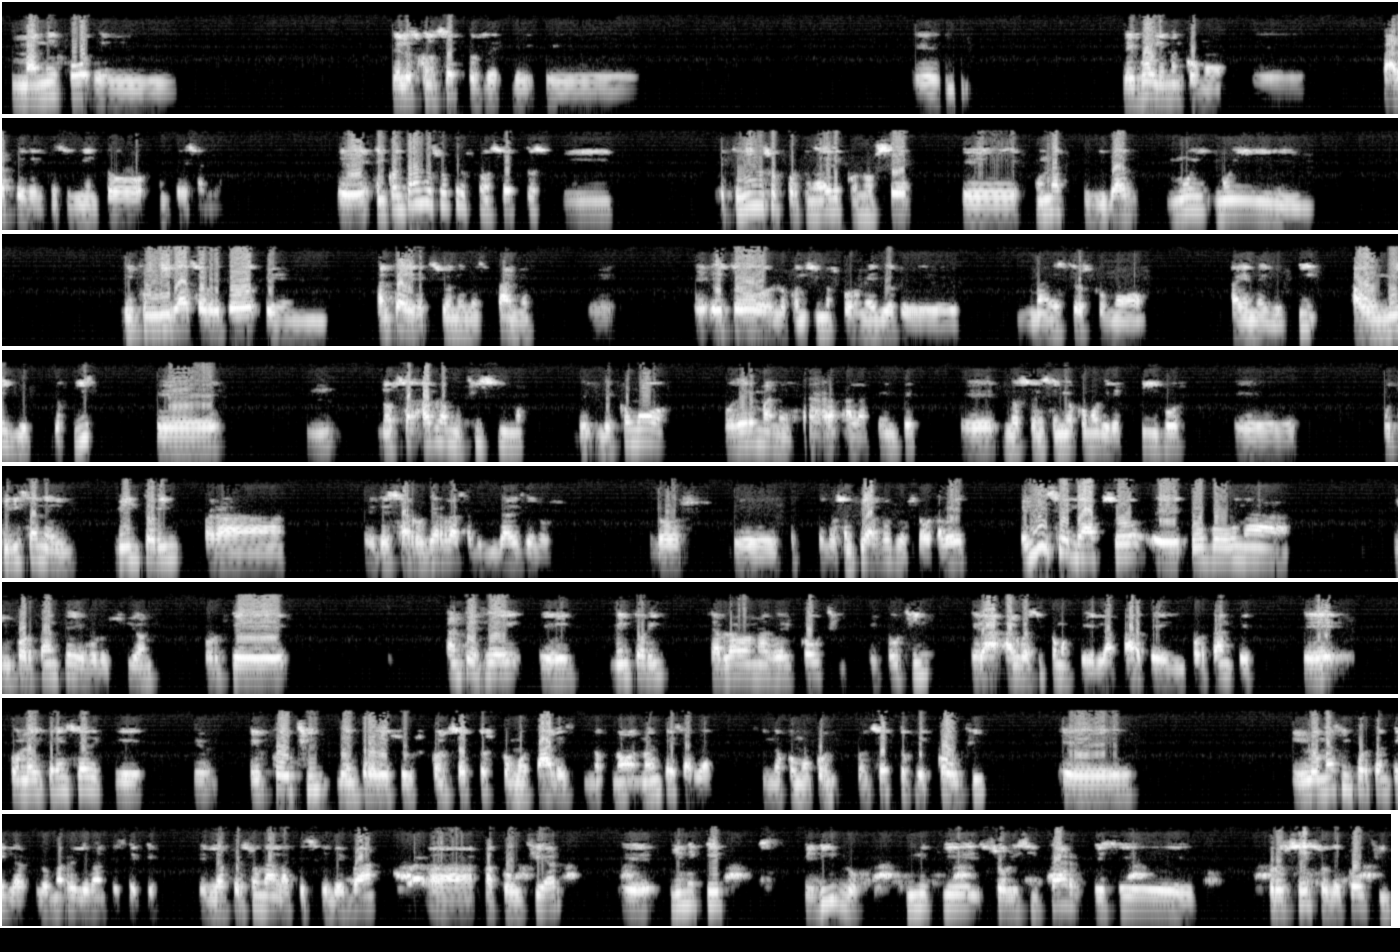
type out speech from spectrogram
manejo del, de los conceptos de, de, Goleman como eh, parte del crecimiento empresarial. Eh, encontramos otros conceptos y tuvimos oportunidad de conocer eh, una actividad muy, muy difundida, sobre todo en alta dirección en España. Eh, eh, esto lo conocimos por medio de maestros como Jaime Yuki, Aume que nos habla muchísimo de, cómo poder manejar a la gente. Eh, nos enseñó como directivos utilizan el mentoring para eh, desarrollar las habilidades de los, los, eh, los empleados, los trabajadores. En ese lapso eh, hubo una importante evolución porque antes de mentoring se hablaba más del coaching. El coaching era algo así como que la parte importante, con la diferencia de que el coaching dentro de sus conceptos como tales, no, no, no empresarial, sino como conceptos de coaching, eh, lo más importante y lo más relevante es que la persona a la que se le va a, a coachear eh, tiene que pedirlo, tiene que solicitar ese proceso de coaching.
